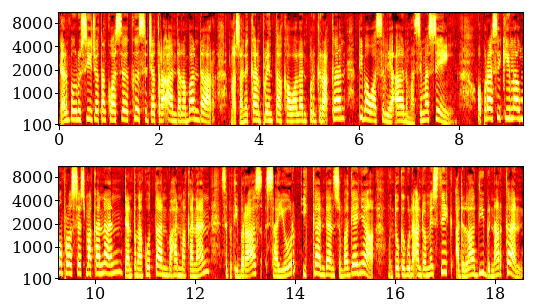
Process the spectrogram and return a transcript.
dan pengerusi jawatankuasa kesejahteraan dalam bandar melaksanakan perintah kawalan pergerakan di bawah seliaan masing-masing. Operasi kilang memproses makanan dan pengangkutan bahan makanan seperti beras, sayur, ikan dan sebagainya untuk kegunaan domestik adalah dibenarkan.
